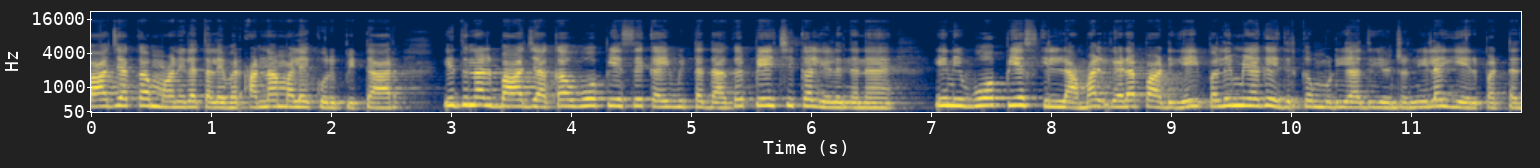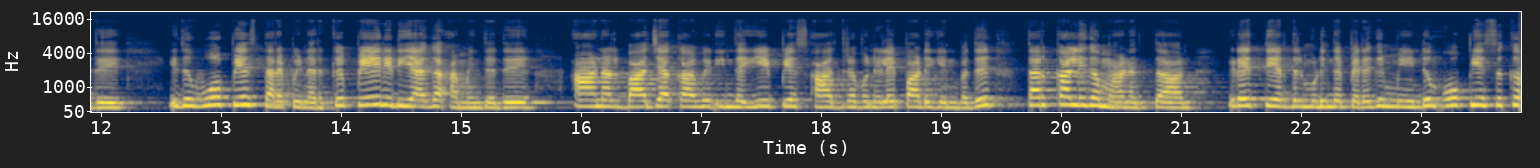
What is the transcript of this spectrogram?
பாஜக மாநில தலைவர் அண்ணாமலை குறிப்பிட்டார். இதனால் பாஜக ஓபிஎஸ்ஐ கைவிட்டதாக பேச்சுக்கள் எழுந்தன. இனி ஓபிஎஸ் இல்லாமல் எடப்பாடியை வலிமையாக எதிர்க்க முடியாது என்ற நிலை ஏற்பட்டது. இது ஓபிஎஸ் தரப்பினருக்கு பேரிடியாக அமைந்தது. ஆனால் பாஜகவின் இந்த இபிஎஸ் ஆதரவு நிலைப்பாடு என்பது தற்காலிகமானதுதான். இடைத்தேர்தல் முடிந்த பிறகு மீண்டும் ஓபிஎஸ்க்கு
